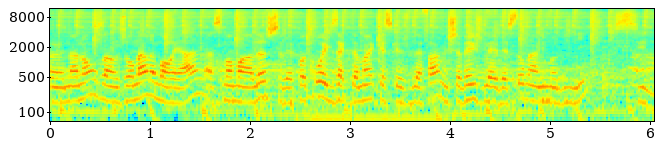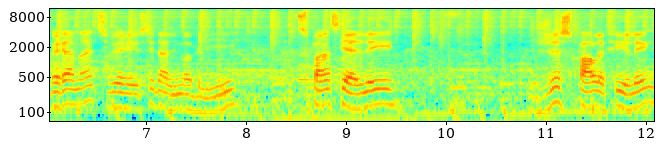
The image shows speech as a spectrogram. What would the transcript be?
une annonce dans le Journal de Montréal. À ce moment-là, je ne savais pas trop exactement qu'est-ce que je voulais faire, mais je savais que je voulais investir dans l'immobilier. Si vraiment tu veux réussir dans l'immobilier, tu penses y aller juste par le feeling,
